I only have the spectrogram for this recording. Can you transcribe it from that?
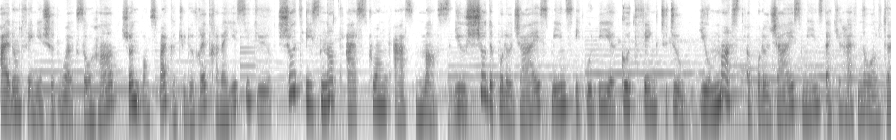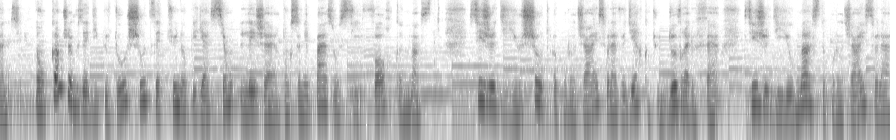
I don't think you should work so hard. Je ne pense pas que tu devrais travailler si dur. Should is not as strong as must. You should apologize means it would be a good thing to do. You must apologize means that you have no alternative. Donc, comme je vous ai dit plus tôt, should c'est une obligation légère. Donc, ce n'est pas aussi fort que must. Si je dis you should apologize, cela veut dire que tu devrais le faire. Si je dis you must apologize, cela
